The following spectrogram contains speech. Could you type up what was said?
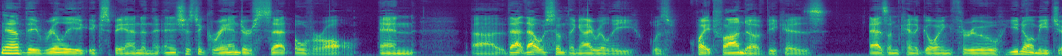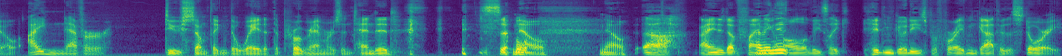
yeah. they really expand, and, and it's just a grander set overall. And uh, that that was something I really was quite fond of because as I'm kind of going through, you know me, Joe, I never do something the way that the programmers intended. so no, no, uh, I ended up finding I mean, it, all of these like hidden goodies before I even got through the story.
